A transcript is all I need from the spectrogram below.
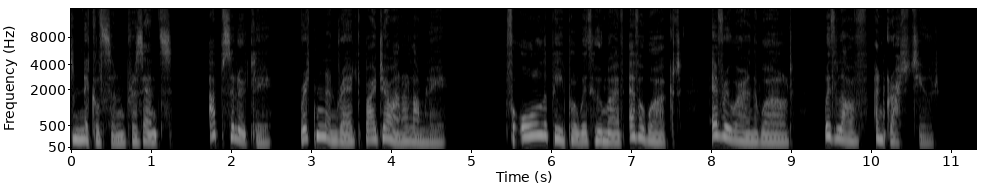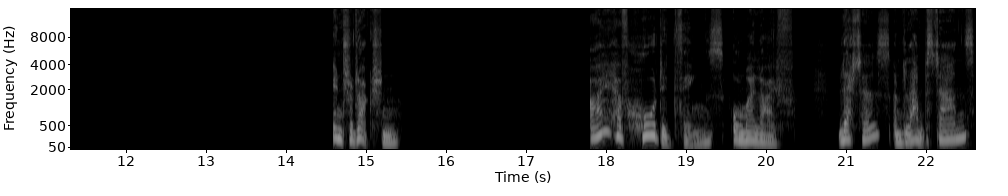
and Nicolson presents Absolutely, written and read by Joanna Lumley. For all the people with whom I've ever worked, everywhere in the world, with love and gratitude. Introduction I have hoarded things all my life letters and lampstands,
